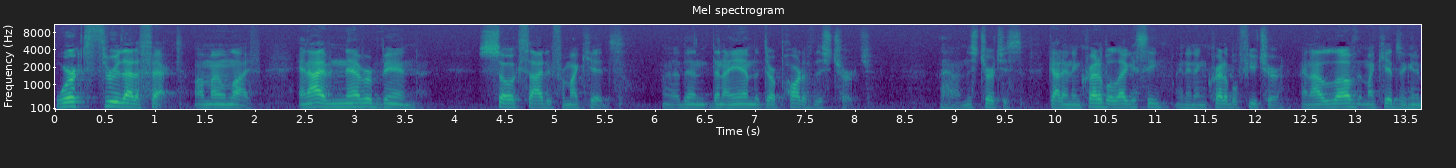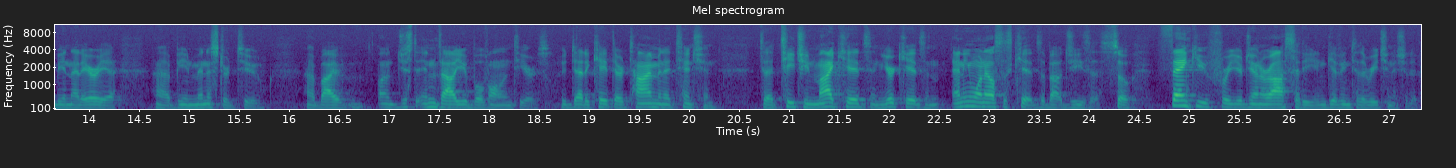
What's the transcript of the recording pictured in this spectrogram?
worked through that effect on my own life. And I have never been so excited for my kids uh, than, than I am that they're part of this church. Uh, this church has got an incredible legacy and an incredible future. And I love that my kids are going to be in that area uh, being ministered to uh, by uh, just invaluable volunteers who dedicate their time and attention to teaching my kids and your kids and anyone else's kids about Jesus. So thank you for your generosity in giving to the Reach Initiative.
